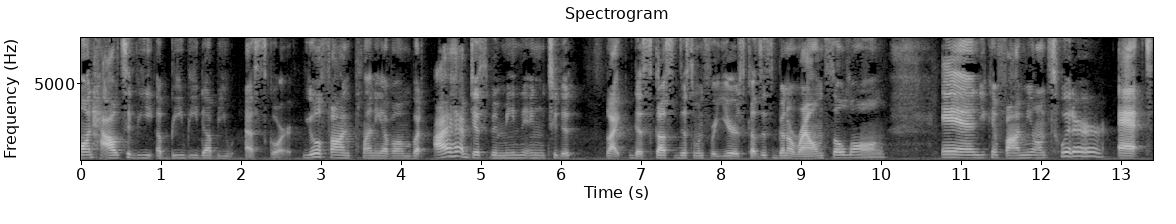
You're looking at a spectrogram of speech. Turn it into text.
on how to be a BBW escort. You'll find plenty of them, but I have just been meaning to di- like discuss this one for years because it's been around so long. And you can find me on Twitter at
